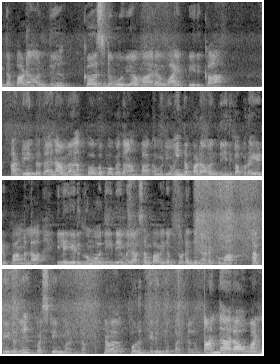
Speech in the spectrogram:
இந்த படம் வந்து கேர்ஸ்டு மூவியாக மாற வாய்ப்பு இருக்கா? அப்படின்றத நாம் போக போக தான் பார்க்க முடியும். இந்த படம் வந்து இதுக்கப்புறம் எடுப்பாங்களா? இல்லை எடுக்கும்போது இதே மாதிரி அசம்பாவிதம் தொடர்ந்து நடக்குமா? அப்படின்றது கொஸ்டின் மாதிரி தான். நம்ம பொறுத்திருந்து பார்க்கலாம். காந்தாரா ஒன்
